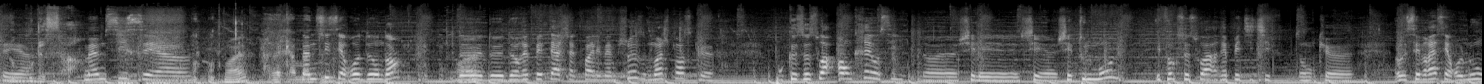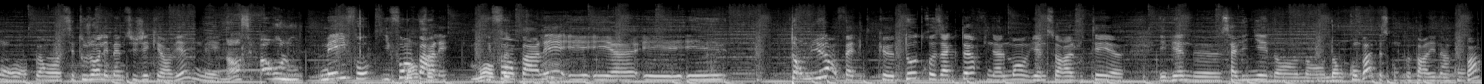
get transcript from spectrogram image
c'est, euh, goût de ça. même si c'est euh, Ouais. Même si c'est redondant de, Ouais. de- de répéter à chaque fois les mêmes choses, moi je pense que pour que ce soit ancré aussi euh, chez, les, chez, chez tout le monde, il faut que ce soit répétitif. Donc euh, euh, c'est vrai, c'est relou, on- on- c'est toujours les mêmes sujets qui reviennent, mais, Non, c'est pas relou. mais il faut, il faut Moi, en en fait- parler. moi, il en faut fait- en parler et, et, euh, et- et tant mieux en fait que d'autres acteurs finalement viennent se rajouter euh, et viennent euh, s'aligner dans, dans- dans le combat parce qu'on peut parler d'un combat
